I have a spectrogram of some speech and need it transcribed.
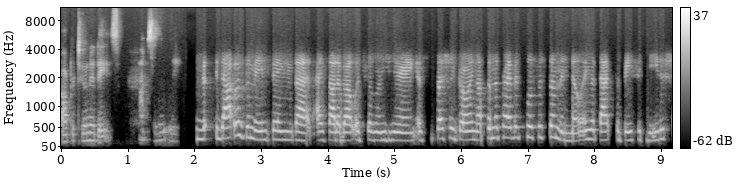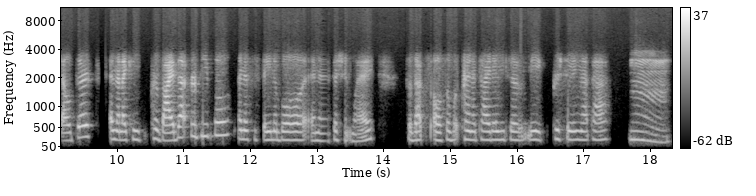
opportunities. Absolutely that was the main thing that I thought about with civil engineering, especially growing up in the private school system and knowing that that's a basic need is shelter, and then I can provide that for people in a sustainable and efficient way. So that's also what kind of tied into me pursuing that path. Mm.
